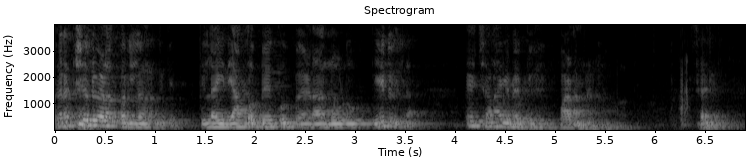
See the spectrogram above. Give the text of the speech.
ಕರೆಕ್ಷನ್ ಹೇಳೋಕೆ ಬರಲಿಲ್ಲ ನನಗೆ. ಇಲ್ಲ, ಇದು ಯಾಕೋ ಬೇಕು, ಬೇಡ, ನೋಡು, ಏನೂ ಇಲ್ಲ. ಏ, ಚೆನ್ನಾಗಿದೆ, ಬಿ, ಮಾಡೋಣ. ಸರಿ.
